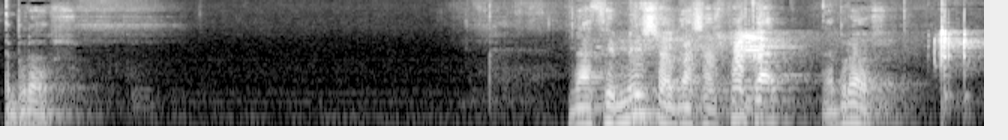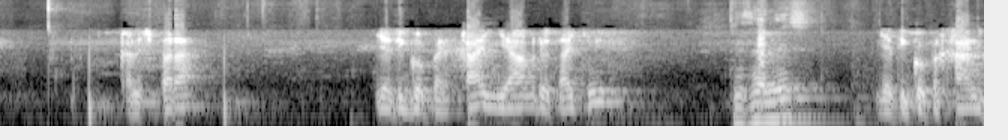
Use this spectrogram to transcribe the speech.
Εμπρός. Να θυμίσω, να σας πω κάτι. Εμπρός. Καλησπέρα. Για την Κοπεχάγη αύριο, Τάκη. Τι θέλεις; Για την Κοπεχάγη.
